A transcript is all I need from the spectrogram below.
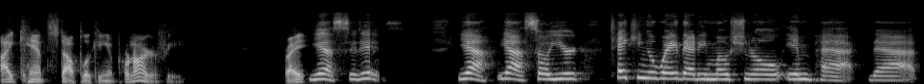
I can't stop looking at pornography. Right? Yes, it is. Yeah, yeah. So you're taking away that emotional impact, that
